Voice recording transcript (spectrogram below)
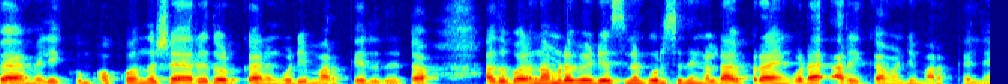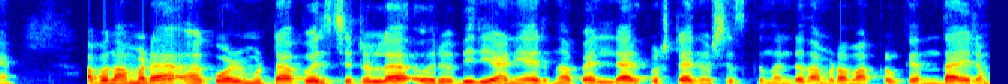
ഫാമിലിക്കും ഒക്കെ ഒന്ന് ഷെയർ ചെയ്ത് കൊടുക്കാനും കൂടി മറക്കരുത് കേട്ടോ അതുപോലെ നമ്മുടെ വീഡിയോസിനെ കുറിച്ച് നിങ്ങളുടെ അഭിപ്രായം കൂടെ അറിയിക്കാൻ വേണ്ടി മറക്കല്ലേ. അപ്പോൾ നമ്മുടെ കോഴിമുട്ട പൊരിച്ചിട്ടുള്ള ഒരു ബിരിയാണി ആയിരുന്നു. അപ്പോൾ എല്ലാവർക്കും ഇഷ്ടമായിരുന്നു വിശ്വസിക്കുന്നുണ്ട്. നമ്മുടെ മക്കൾക്ക് എന്തായാലും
